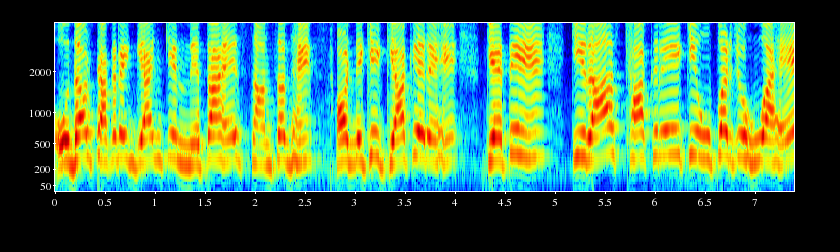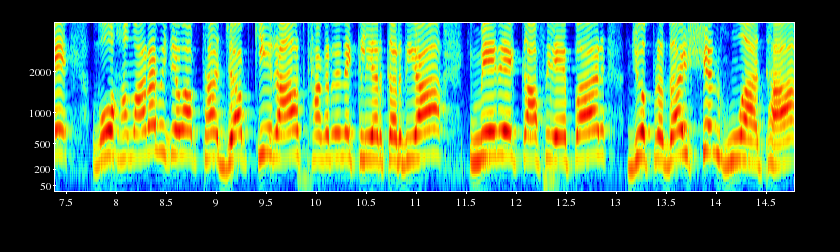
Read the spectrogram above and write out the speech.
उद्धव ठाकरे गैंग के नेता है, सांसद हैं और देखिए क्या कह रहे हैं। कहते हैं कि राज ठाकरे के ऊपर जो हुआ है, वो हमारा भी जवाब था, जबकि राज ठाकरे ने क्लियर कर दिया कि मेरे काफिले पर जो प्रदर्शन हुआ था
